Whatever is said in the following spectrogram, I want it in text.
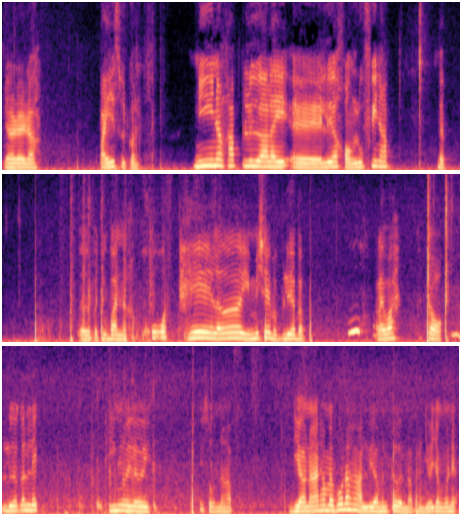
เดี๋ยวเดี๋ยวเดี๋ยวไปให้สุดก่อน นี่นะครับ เรืออะไร เออเรือของลูฟี่นะครับ แบบ เออปัจจุบันนะครับ โคตรเท่เลย ไม่ใช่แบบเรือแบบอะไรวะกระจอกเรือก็เล็ก ทิ้งเลยเลยไม่สนนะครับ เดี๋ยวนะทำไมพวกทหารเรือมันเกิดมากันเยอะจังวะเนี่ย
